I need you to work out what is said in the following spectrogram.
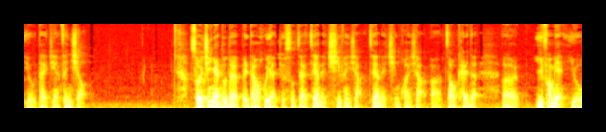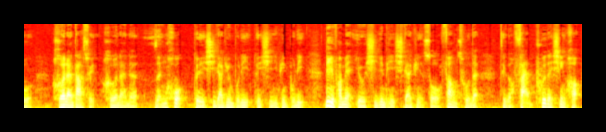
有待见分晓。所以今年度的北大会啊，就是在这样的气氛下、这样的情况下啊召开的。呃，一方面有河南大水、河南的人祸对习家军不利，对习近平不利；另一方面有习近平、习家军所放出的这个反扑的信号。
